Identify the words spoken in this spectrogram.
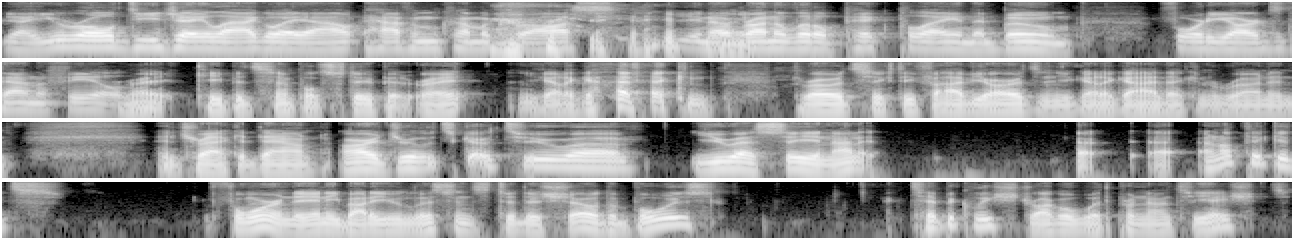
Yeah, you roll DJ Lagway out, have him come across, you know, Right. run a little pick play, and then boom, 40 yards down the field. Right. Keep it simple, stupid, right? You got a guy that can throw it 65 yards and you got a guy that can run and and track it down. All right, Drew, let's go to uh USC and I I- I don't think it's foreign to anybody who listens to this show. The boys typically struggle with pronunciations.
